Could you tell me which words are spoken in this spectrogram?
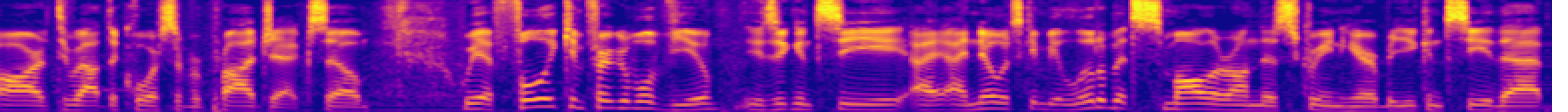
are throughout the course of a project. So we have fully configurable view. As you can see, I, I know it's going to be a little bit smaller on this screen here, but you can see that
